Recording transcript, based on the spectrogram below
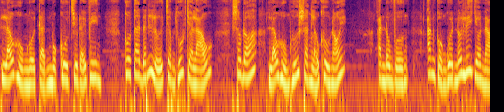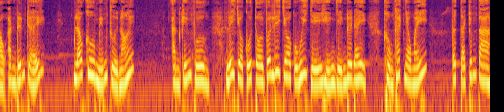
Lão Hùng ngồi cạnh một cô chiêu đãi viên. Cô ta đánh lửa châm thuốc cho lão. Sau đó, lão Hùng hướng sang lão Khưu nói, Anh Đông Vượng, Anh còn quên nói lý do nào anh đến trễ? Lão Khưu mỉm cười nói, Anh Kiến Phương Lý do của tôi với lý do của quý vị hiện diện nơi đây Không khác nhau mấy. Tất cả chúng ta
